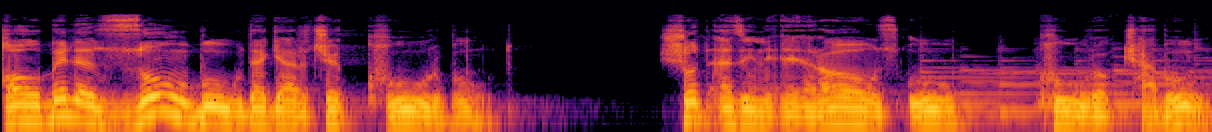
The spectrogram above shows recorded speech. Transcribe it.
قابل ضو بود اگر چه کور بود. شد از این اعراض او کور و کبود.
